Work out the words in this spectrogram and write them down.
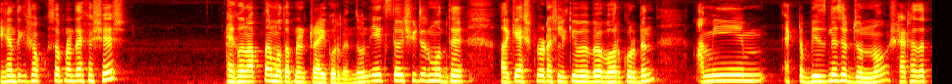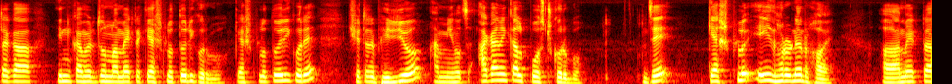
এখান থেকে সব কিছু আপনার দেখা শেষ। এখন আপনার মতো আপনি ট্রাই করবেন। যেমন এক্সেল শিটের মধ্যে ক্যাশ ফ্লোটা আসলে কীভাবে ব্যবহার করবেন? আমি, একটা বিজনেসের জন্য ষাট হাজার টাকা ইনকামের জন্য আমি একটা ক্যাশ ফ্লো তৈরি করব। ক্যাশ ফ্লো তৈরি করে সেটার ভিডিও আমি হচ্ছে আগামীকাল পোস্ট করব যে ক্যাশ ফ্লো এই ধরনের হয়। আমি একটা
